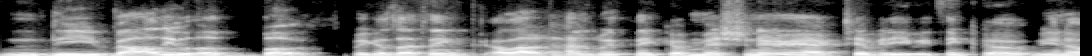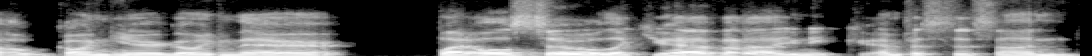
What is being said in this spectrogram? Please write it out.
the value of both because i think a lot of times we think of missionary activity we think of you know going here going there but also like you have a unique emphasis on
